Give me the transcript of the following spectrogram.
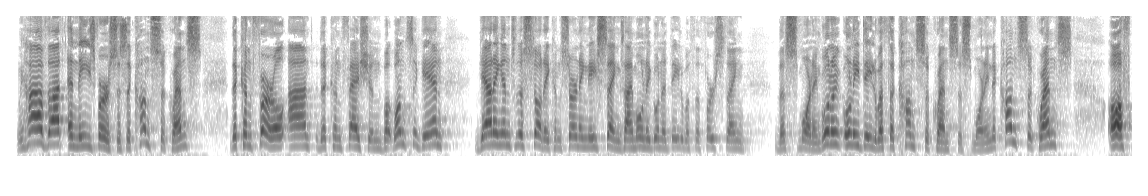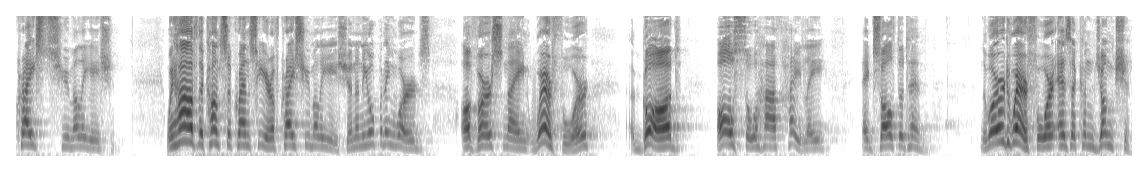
We have that in these verses the consequence, the conferral, and the confession. But once again, getting into the study concerning these things, I'm only going to deal with the first thing this morning. I'm going to only deal with the consequence this morning. The consequence of Christ's humiliation. We have the consequence here of Christ's humiliation in the opening words of verse 9 Wherefore, God also hath highly exalted him. The word wherefore is a conjunction,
